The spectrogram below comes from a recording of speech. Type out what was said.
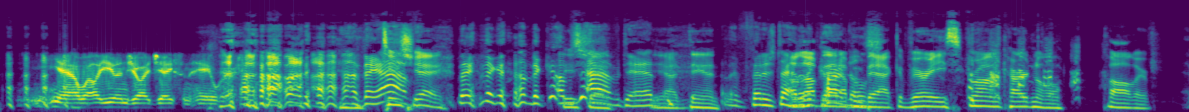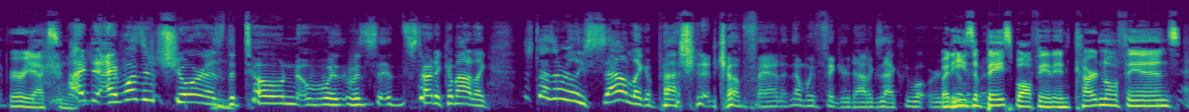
yeah, well, you enjoy Jason Heyward. they have. Touche. They, the, the Cubs Touche. have, Dan. Yeah, Dan. They finished I love of the that up and back. A very strong Cardinal caller. Very excellent. I, I wasn't sure as the tone was, was started to come out. Like this doesn't really sound like a passionate Cub fan, and then we figured out exactly what we're. but he's a with. baseball fan, and Cardinal fans,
